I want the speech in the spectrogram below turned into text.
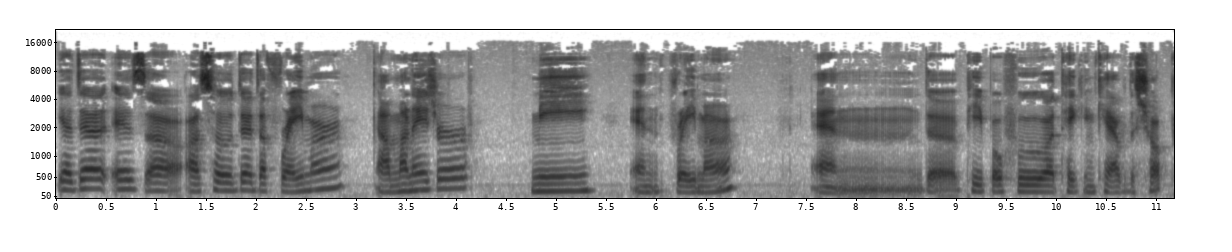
yeah, there is uh, uh, so there's a framer, a manager, me, and framer, and the people who are taking care of the shop,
